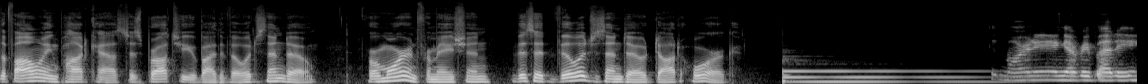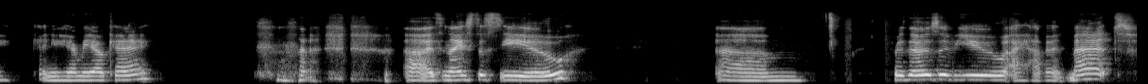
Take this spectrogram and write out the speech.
The following podcast is brought to you by the Village Zendo. For more information, visit villagezendo.org. Good morning, everybody. Can you hear me okay? uh, it's nice to see you. Um, for those of you I haven't met,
